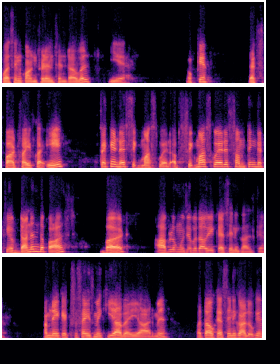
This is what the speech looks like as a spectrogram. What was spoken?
परसेंट कॉन्फिडेंस इंटरवल ये है। ओके दैट्स पार्ट फाइव का ए सेकेंड है सिग्मा स्क्वायर अब sigma square is something that we have done in the past but आप लोग मुझे बताओ ये कैसे निकालते हैं? हमने एक एक्सरसाइज में किया है यार में। बताओ कैसे निकालोगे?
